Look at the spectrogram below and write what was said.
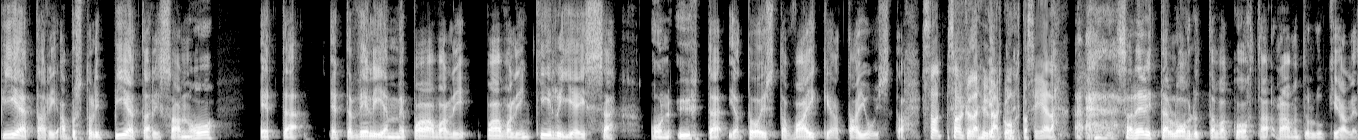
Pietari, apostoli Pietari sanoo, että, että veljemme Paavali Paavalin kirjeissä on yhtä ja toista vaikea tajuista. Se on, se on kyllä hyvä Et, kohta siellä. Se on erittäin lohduttava kohta raamatun lukijalle.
